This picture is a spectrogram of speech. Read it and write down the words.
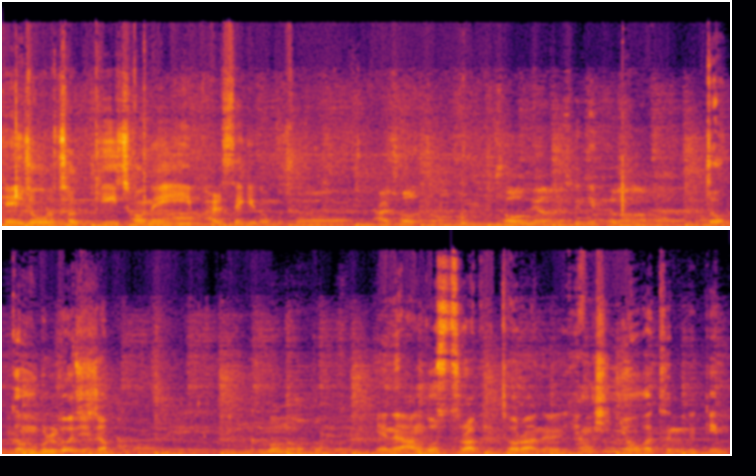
개인적으로 젓기 전에 이 발색이 너무 좋아요 아저 저으면 색이 변하나 봐요 조금 묽어지죠? 그거는 어떤 거예요? 얘는 앙고스트라 비터라는 향신료 같은 느낌?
